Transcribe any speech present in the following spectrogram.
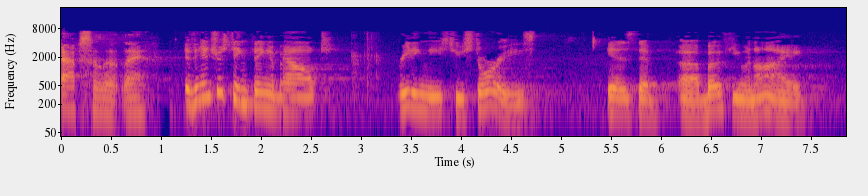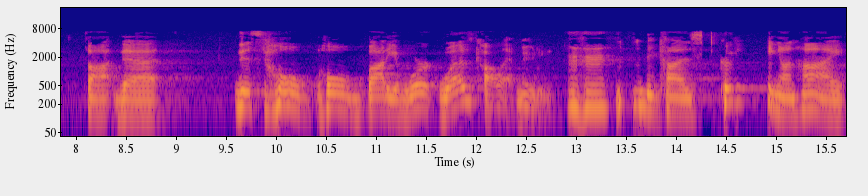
Absolutely. The interesting thing about reading these two stories is that uh, both you and I thought that this whole whole body of work was Colette Moody mm-hmm. because Cooking on High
